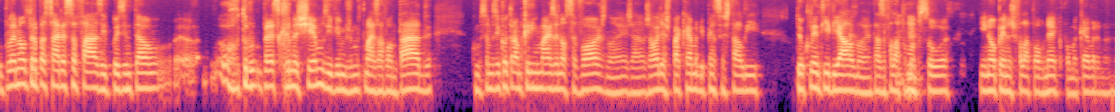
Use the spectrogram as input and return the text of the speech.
O problema é ultrapassar essa fase e depois então eh, parece que renascemos e vimos muito mais à vontade começamos a encontrar um bocadinho mais a nossa voz, não é? Já, já olhas para a câmera e pensas que está ali o teu cliente ideal, não é? Estás a falar uhum. para uma uhum. pessoa e não apenas falar para o boneco, para uma câmera, não é?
